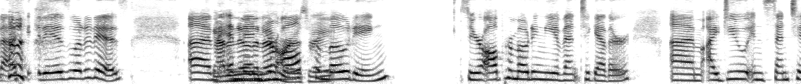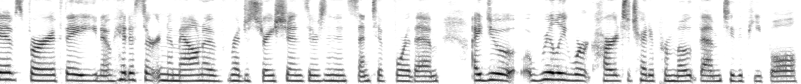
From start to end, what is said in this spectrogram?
that it is what it is um, and then the numbers, you're all promoting right? So you're all promoting the event together um, i do incentives for if they you know hit a certain amount of registrations there's an incentive for them i do really work hard to try to promote them to the people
